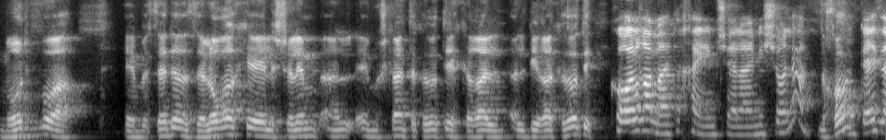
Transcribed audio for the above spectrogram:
מאוד גבוהה, אה, בסדר? זה לא רק אה, לשלם על אה, משכנתה כזאת יקרה על, על דירה כזאת. כל רמת החיים שלהם היא שונה. נכון. אוקיי? זה,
